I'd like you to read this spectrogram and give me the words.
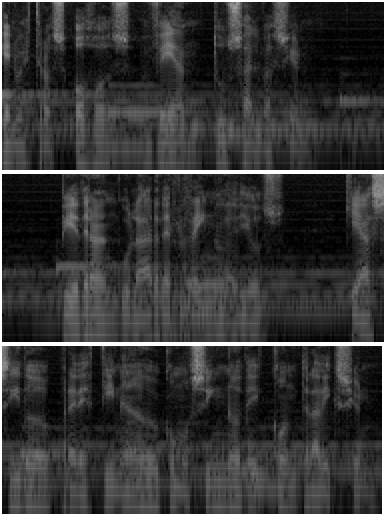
Que nuestros ojos vean tu salvación, piedra angular del reino de Dios, que ha sido predestinado como signo de contradicción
